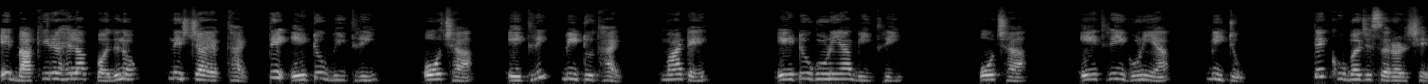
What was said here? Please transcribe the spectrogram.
એ બાકી રહેલા પદનો નિશ્ચાયક થાય. તે એ ટુ બી થ્રી ઓછા એ થ્રી બી ટુ થાય. માટે એ ટુ ગુણ્યા બી થ્રી ઓછા એ થ્રી ગુણ્યા બી ટુ. તે ખૂબ જ સરળ છે.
